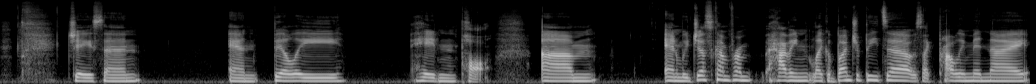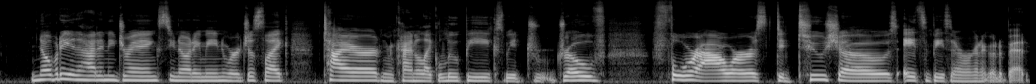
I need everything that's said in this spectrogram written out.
Jason, and Billy, Hayden, Paul. Um, and we just come from having like a bunch of pizza. It was like probably midnight. Nobody had had any drinks. You know what I mean? We are just like tired and kind of like loopy because we dr- drove four hours, did two shows, ate some pizza, and we're gonna go to bed,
